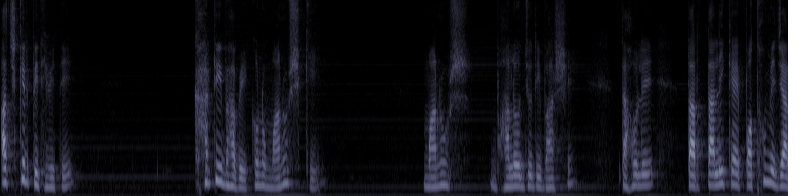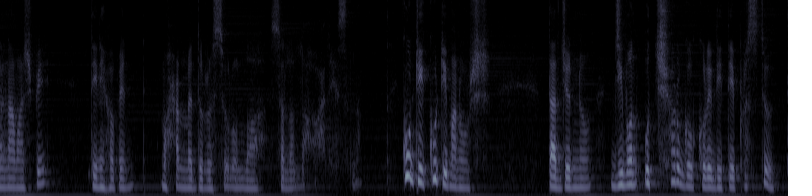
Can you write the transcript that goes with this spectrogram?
আজকের পৃথিবীতে খাঁটিভাবে কোনো মানুষকে মানুষ ভালো যদি বাসে, তাহলে তার তালিকায় প্রথমে যার নাম আসবে তিনি হবেন মোহাম্মদুর রসুল্লাহ সাল্লাহ আলিয়াল্লাম কোটি কোটি মানুষ তার জন্য জীবন উৎসর্গ করে দিতে প্রস্তুত।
